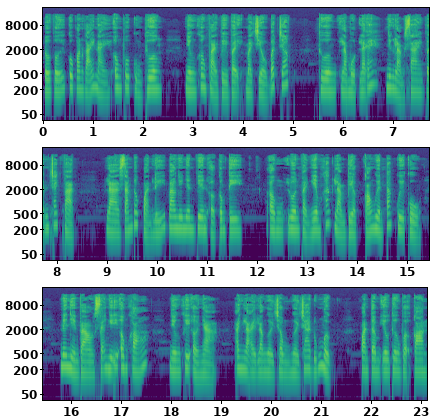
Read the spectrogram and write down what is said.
Đối với cô con gái này, ông vô cùng thương. Nhưng không phải vì vậy mà chiều bất chấp. Thương là một lẽ, nhưng làm sai vẫn trách phạt. Là giám đốc quản lý bao nhiêu nhân viên ở công ty. Ông luôn phải nghiêm khắc làm việc có nguyên tắc quy củ. Nên nhìn vào sẽ nghĩ ông khó. Nhưng khi ở nhà, anh lại là người chồng người cha đúng mực. Quan tâm yêu thương vợ con.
